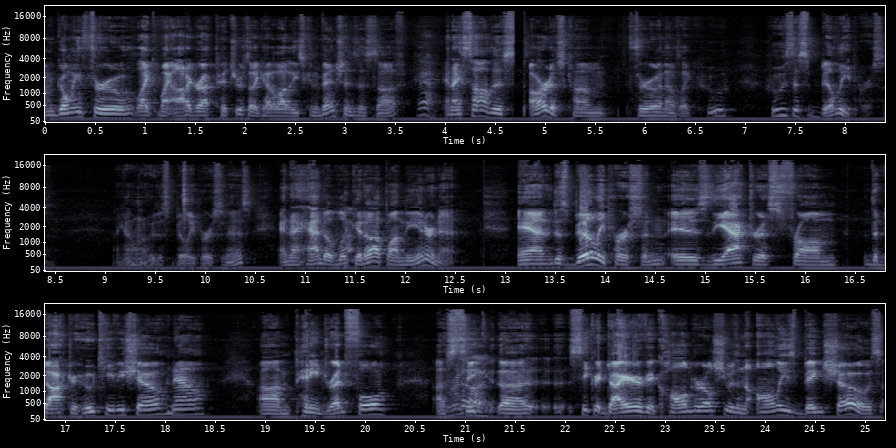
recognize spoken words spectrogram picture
I'm going through like my autograph pictures that I got a lot of these conventions and stuff. Yeah. And I saw this artist come through and I was like, who who is this Billie person? Like I don't know who this Billie person is. And I had to look it up on the internet. And this Billie person is the actress from the Doctor Who TV show now, um, Penny Dreadful, uh, Really? Sec- uh, Secret Diary of a Call Girl. She was in all these big shows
